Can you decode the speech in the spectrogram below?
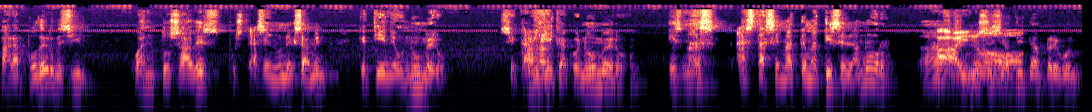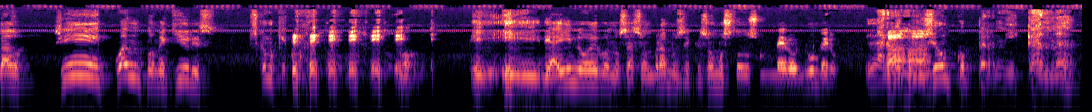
para, poder decir cuánto sabes, pues te hacen un examen que tiene un número, se califica con número. Es más, hasta se matematiza el amor. Ay, no, sé si a ti te han preguntado, sí, ¿cuánto me quieres? Pues como que cuánto. Y, de ahí luego nos asombramos de que somos todos un mero número. La revolución copernicana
